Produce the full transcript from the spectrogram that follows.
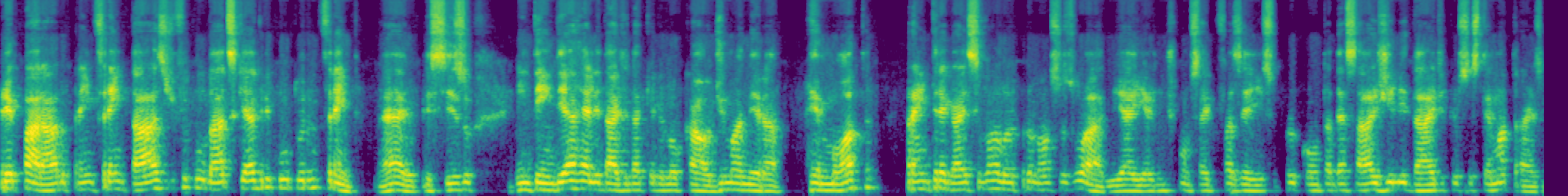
preparado para enfrentar as dificuldades que a agricultura enfrenta. Né? Eu preciso entender a realidade daquele local de maneira remota, para entregar esse valor para o nosso usuário. E aí a gente consegue fazer isso por conta dessa agilidade que o sistema traz.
